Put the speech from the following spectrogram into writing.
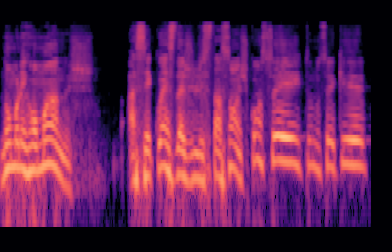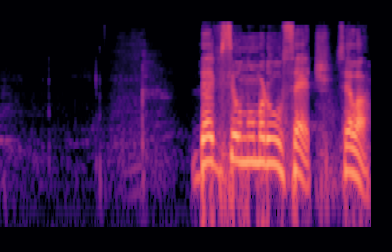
Número em Romanos? A sequência das licitações? Conceito, não sei o quê. Deve ser o número 7, sei lá.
